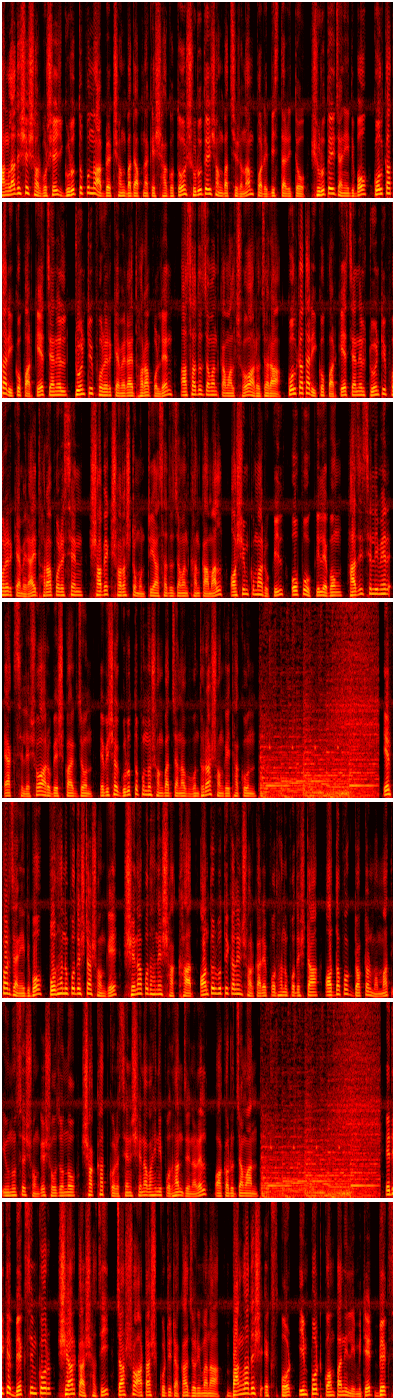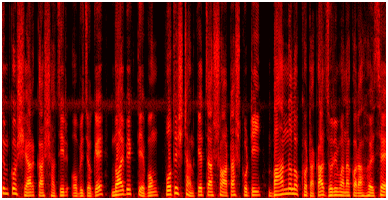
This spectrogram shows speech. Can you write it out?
বাংলাদেশের সর্বশেষ গুরুত্বপূর্ণ আপডেট সংবাদে আপনাকে স্বাগত। শুরুতেই সংবাদ শিরোনাম, পরে বিস্তারিত। শুরুতেই জানিয়ে দিব, কলকাতার ইকো পার্কে চ্যানেল টোয়েন্টি ফোরের ক্যামেরায় ধরা পড়লেন আসাদুজ্জামান কামাল সহ আরও যারা। কলকাতার ইকো পার্কে চ্যানেল টোয়েন্টি ফোরের ক্যামেরায় ধরা পড়েছেন সাবেক স্বরাষ্ট্রমন্ত্রী আসাদুজ্জামান খান কামাল, অসীম কুমার উকিল, অপু উকিল এবং হাজি সেলিমের এক ছেলে সহ আরও বেশ কয়েকজন। এ বিষয়ে গুরুত্বপূর্ণ সংবাদ জানাব বন্ধুরা, সঙ্গেই থাকুন। এরপর জানিয়ে দিব প্রধান উপদেষ্টার সঙ্গে সেনাপ্রধানের সাক্ষাৎ। অন্তর্বর্তীকালীন সরকারের প্রধান উপদেষ্টা অধ্যাপক ডক্টর মোহাম্মদ ইউনুসের সঙ্গে সৌজন্য সাক্ষাৎ করেছেন সেনাবাহিনী প্রধান জেনারেল ওয়াকারুজ্জামান। এদিকে বেক্সিমকোর শেয়ার কারসাজি চারশো আটাশ কোটি টাকা জরিমানা। Bangladesh export import company limited Beximco share কারসাজির অভিযোগে নয় ব্যক্তি এবং প্রতিষ্ঠানকে চারশো আটাশ কোটি বাহান্ন লক্ষ টাকা জরিমানা করা হয়েছে।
